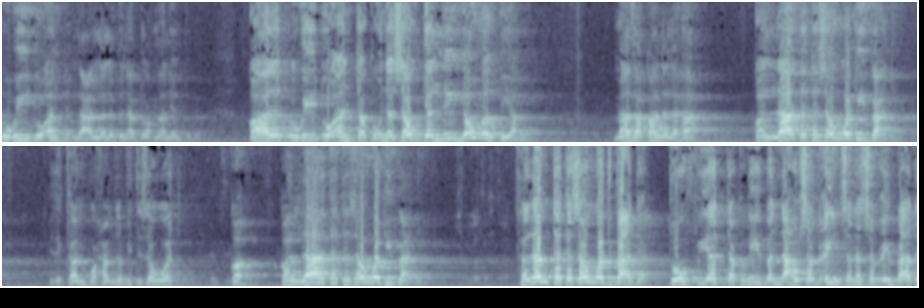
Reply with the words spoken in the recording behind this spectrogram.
أريد أن لعل ابن عبد الرحمن ينتبه قالت أريد أن تكون زوجا لي يوم القيامة. ماذا قال لها؟ قال لا تتزوجي بعدي. إذا كان أبو حمزة بيتزوج قال لا تتزوجي بعدي. فلم تتزوج بعده توفيت تقريبا نحو سبعين سنة سبعين بعد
